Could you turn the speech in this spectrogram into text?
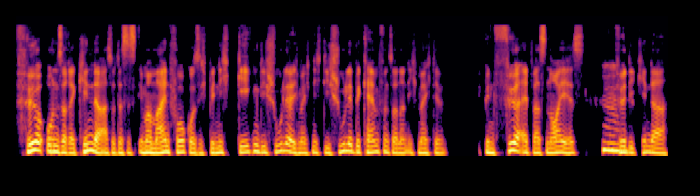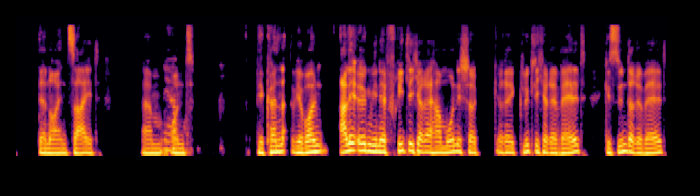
für unsere Kinder, also das ist immer mein Fokus. Ich bin nicht gegen die Schule, ich möchte nicht die Schule bekämpfen, sondern ich möchte, bin für etwas Neues, Mhm. für die Kinder der neuen Zeit. Ähm, Ja. Und wir können, wir wollen alle irgendwie eine friedlichere, harmonischere, glücklichere Welt, gesündere Welt.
